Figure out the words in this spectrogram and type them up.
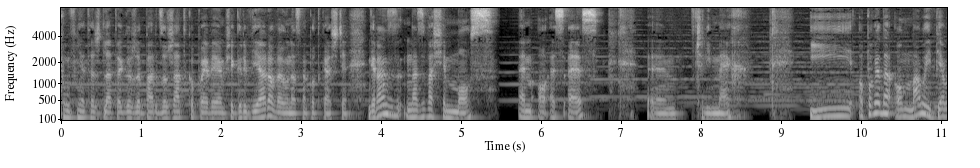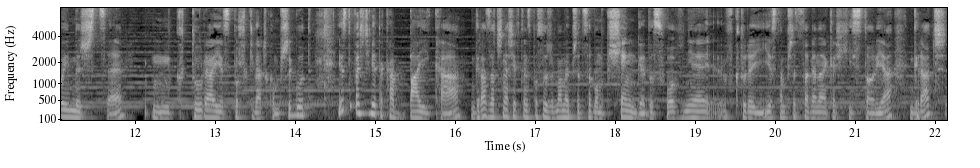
głównie też dlatego, że bardzo rzadko pojawiają się gry VR-owe u nas na podcaście. Gra nazywa się MOS, M-O-S-S, czyli mech. I opowiada o małej białej myszce, która jest poszukiwaczką przygód. Jest to właściwie taka bajka. Gra zaczyna się w ten sposób, że mamy przed sobą księgę dosłownie, w której jest nam przedstawiana jakaś historia. Gracz,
